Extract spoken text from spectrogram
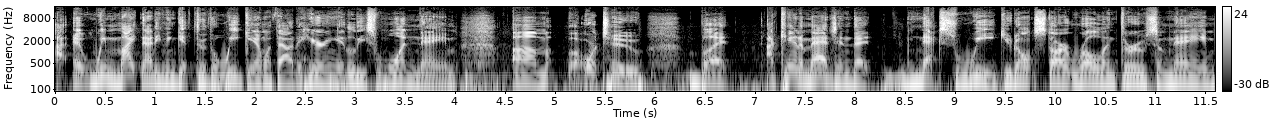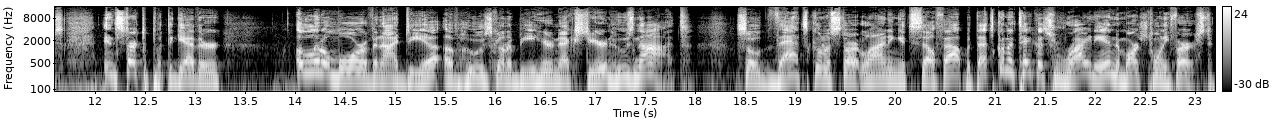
I, we might not even get through the weekend without hearing at least one name um, or two. But I can't imagine that next week you don't start rolling through some names and start to put together a little more of an idea of who's going to be here next year and who's not. So that's going to start lining itself out, but that's going to take us right into March 21st.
